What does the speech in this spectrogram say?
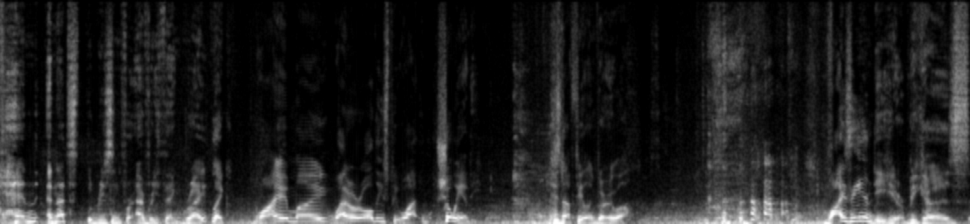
Can and that's the reason for everything, right? Like, why am I? Why are all these people? Why, show Andy. He's not feeling very well. why is Andy here? Because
